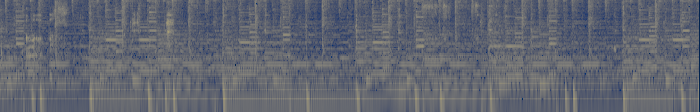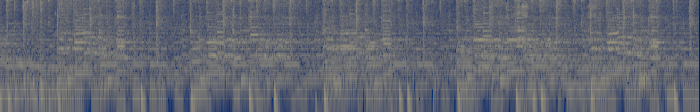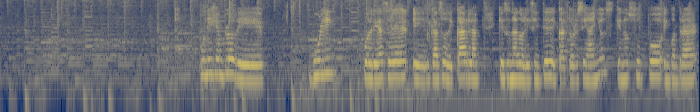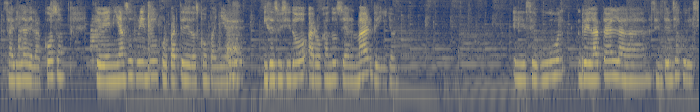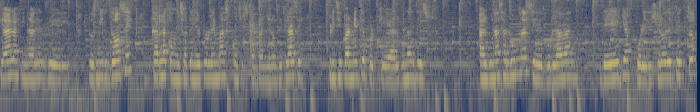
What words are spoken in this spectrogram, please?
ejemplo de bullying podría ser el caso de Carla, que es una adolescente de 14 años que no supo encontrar salida del acoso que venía sufriendo por parte de dos compañeras y se suicidó arrojándose al mar de Guillón. Eh, según relata la sentencia judicial a finales del 2012, Carla comenzó a tener problemas con sus compañeros de clase, principalmente porque algunas, de algunas alumnas se burlaban de ella por el ligero defecto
